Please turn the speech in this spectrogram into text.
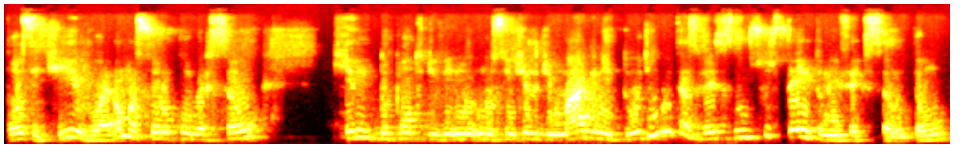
positivo, é uma soroconversão que, do ponto de vista, no sentido de magnitude, muitas vezes não sustenta uma infecção. Então,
